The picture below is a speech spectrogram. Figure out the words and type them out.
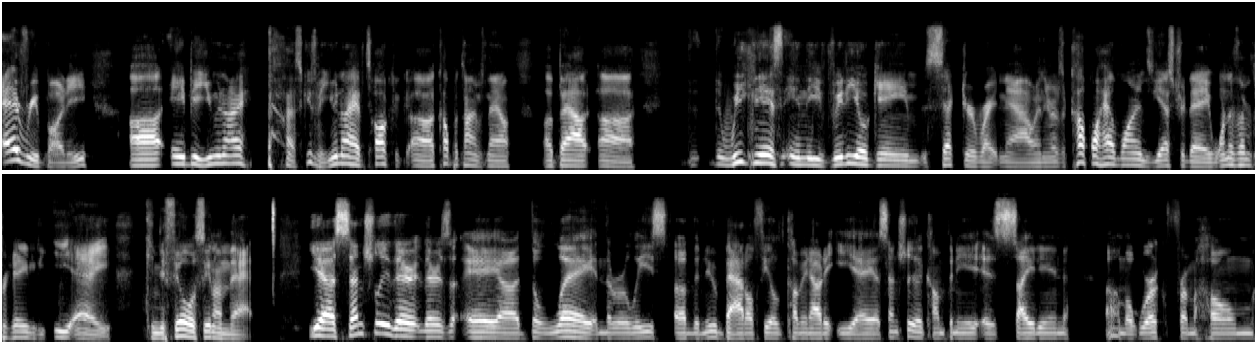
everybody. Uh, AB, you and I, excuse me, you and I have talked uh, a couple times now about uh, the weakness in the video game sector right now. And there was a couple headlines yesterday, one of them pertaining to EA. Can you fill us in on that? Yeah, essentially there there's a uh, delay in the release of the new Battlefield coming out of EA. Essentially, the company is citing um, a work from home,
